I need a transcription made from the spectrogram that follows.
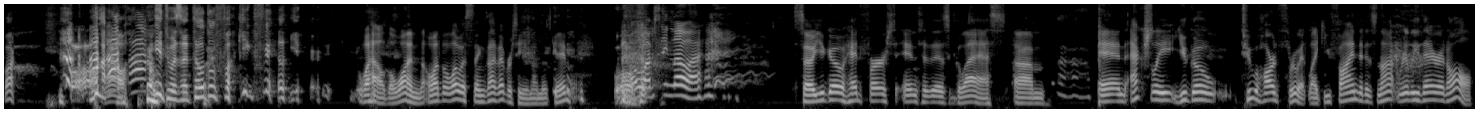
fuck! Wow. it was a total fucking failure. Wow, the one one of the lowest things I've ever seen on this game. oh, I've seen lower. So you go head first into this glass, um, and actually you go too hard through it. Like you find that it's not really there at all.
